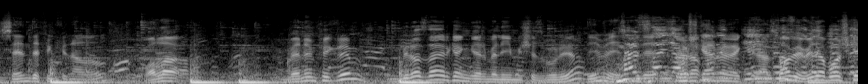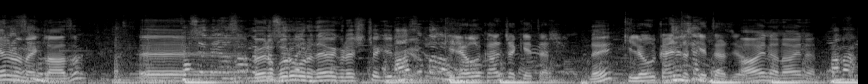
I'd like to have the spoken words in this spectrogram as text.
Senin de fikrini alalım. Valla benim fikrim biraz daha erken gelmeliymişiz buraya. Değil mi? Bir de boş gelmemek lazım. Tabii bir de boş gelmemek lazım. Ee, böyle kuru kuru deve güreşi çekilmiyor. Kiloluk ancak yeter. Ne? Kiloluk ancak yeter diyorum. Aynen aynen. Tamam.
